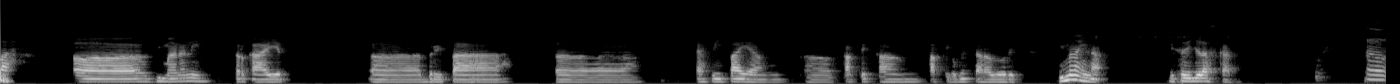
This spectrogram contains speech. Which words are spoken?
lah eh, gimana nih terkait eh, berita eh, FMIPA yang eh, praktikan praktikumnya secara luring. Gimana Ina? Bisa dijelaskan? Eh,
